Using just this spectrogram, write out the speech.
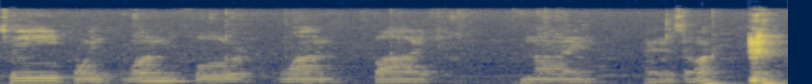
3.1415 and so on.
